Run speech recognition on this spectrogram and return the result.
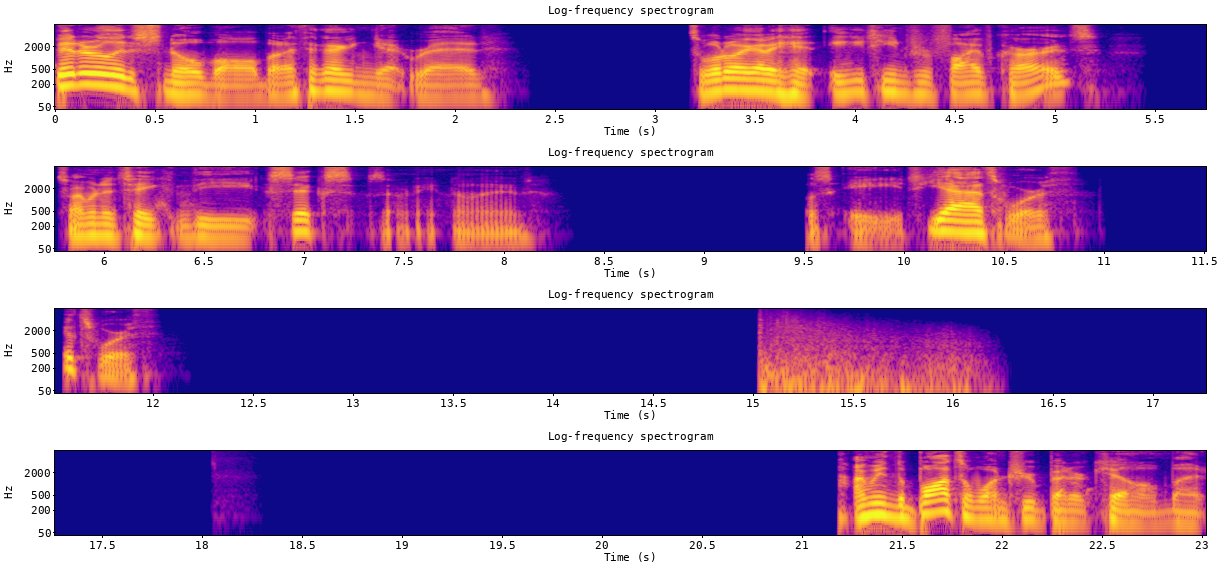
Bit early to snowball, but I think I can get red. So what do I got to hit? 18 for five cards. So I'm going to take the six, seven, eight, nine plus eight. Yeah, it's worth. It's worth. I mean, the bot's a one troop better kill, but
